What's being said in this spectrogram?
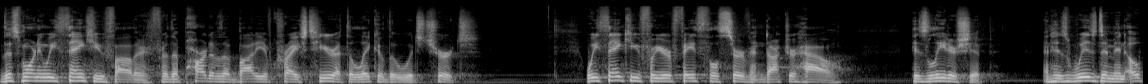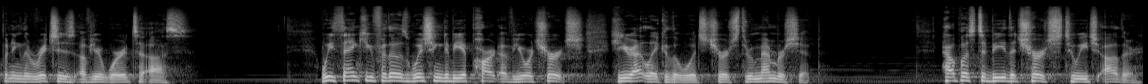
This morning, we thank you, Father, for the part of the body of Christ here at the Lake of the Woods Church. We thank you for your faithful servant, Dr. Howe, his leadership, and his wisdom in opening the riches of your word to us. We thank you for those wishing to be a part of your church here at Lake of the Woods Church through membership. Help us to be the church to each other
